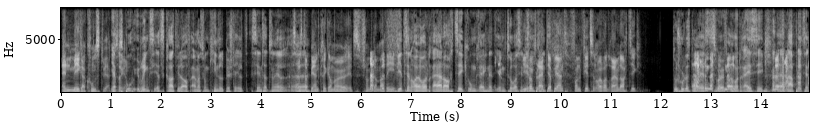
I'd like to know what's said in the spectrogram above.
ein mega Kunstwerk. Ich habe das Buch übrigens jetzt gerade wieder auf Amazon Kindle bestellt. Sensationell. Das heißt, der äh, Bernd kriegt einmal jetzt schon wieder Marie. 14,83 Euro, umgerechnet, irgend sowas in Wie viel bleibt der Bernd von 14,83 Euro? Du schuldest mir jetzt 12,30 Euro. äh, na, Blödsinn.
